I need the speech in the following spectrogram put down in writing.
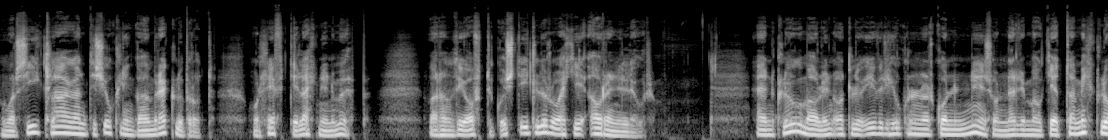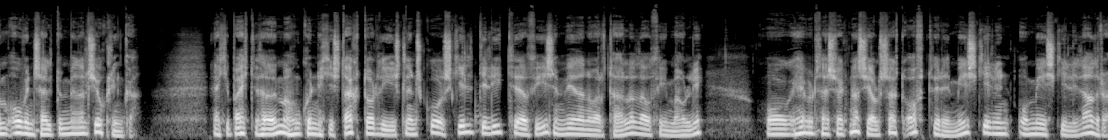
Hún var síklagandi sjúklinga um reglubrót og hlifti lækninum upp. Var hann því oft gustýllur og ekki árænilegur. En klugumálinn ollu yfir hjókrunarkoninni eins og nærjum á geta miklum óvinnsældum meðal sjúklinga. Ekki bætti það um að hún kunni ekki stakt orði í íslensku og skildi lítið af því sem við hana var talað á því máli og hefur þess vegna sjálfsagt oft verið miskilinn og miskilið aðra.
